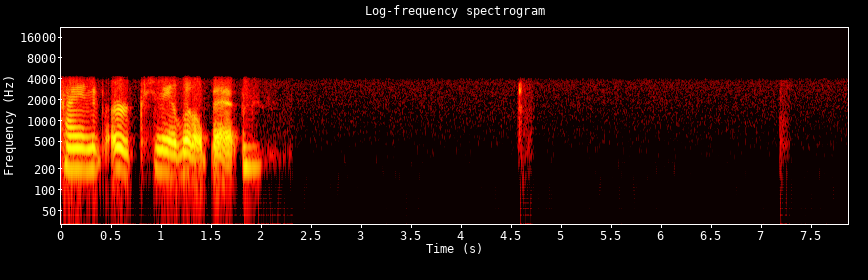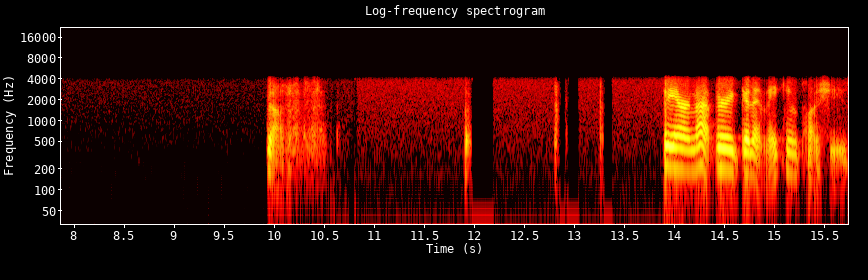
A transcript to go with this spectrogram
kind of irks me a little bit. So. They are not very good at making plushies.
